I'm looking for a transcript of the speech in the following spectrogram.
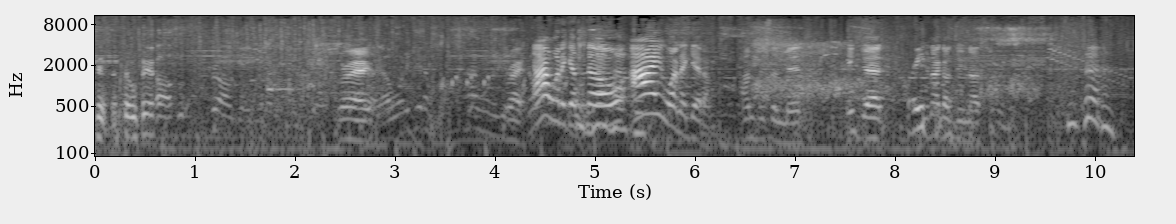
we're all, we're all. Right. I want to get him. I want to get Right. I want to get him. No, I want to get him. I'm just in mid. Inkjet, you're not gonna do nothing.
